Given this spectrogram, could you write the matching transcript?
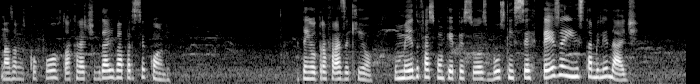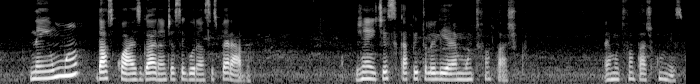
na zona de conforto, a criatividade vai aparecer quando? Tem outra frase aqui, ó. O medo faz com que pessoas busquem certeza e estabilidade. Nenhuma das quais garante a segurança esperada. Gente, esse capítulo ele é muito fantástico. É muito fantástico mesmo.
